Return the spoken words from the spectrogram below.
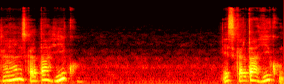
Caralho, esse cara tá rico. Esse cara tá rico.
